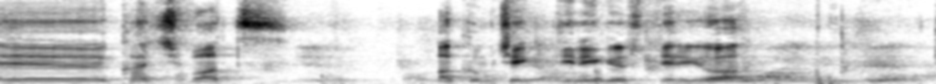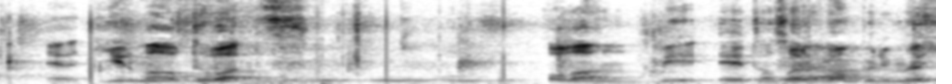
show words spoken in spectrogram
eee, kaç watt akım çektiğini gösteriyor. Evet 26 watt olan bir e, tasarruf ampulümüz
